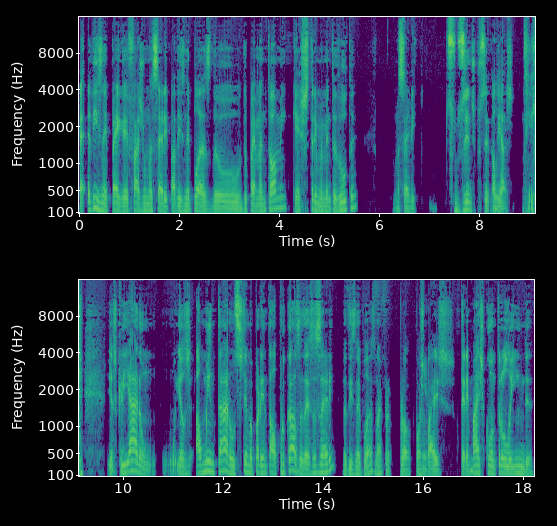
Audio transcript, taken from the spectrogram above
a, Disney pega e faz uma série para a Disney Plus do, do Pam and Tommy, que é extremamente adulta, uma série 200%, aliás, eles criaram, eles aumentaram o sistema parental por causa dessa série na Disney Plus, não é? Para, para, para os yeah. pais terem mais controle ainda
